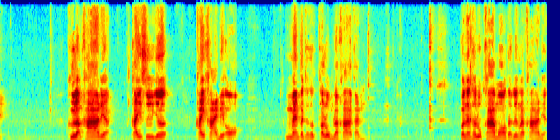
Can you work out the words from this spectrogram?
ต คือราคาเนี่ย ใครซื้อเยอะ ใครขายไม่ออก แม่งก็จะถล่มราคากัน เพราะฉะนั้นถ้าลูกค้ามองแต่เรื่องราคาเนี่ย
